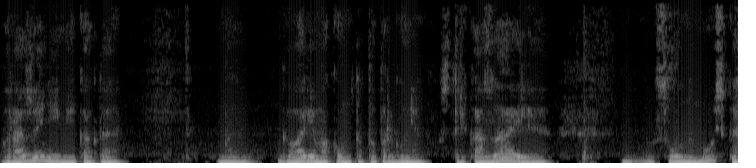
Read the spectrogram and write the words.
выражениями, когда мы говорим о ком-то попрыгуне стрекоза или слон и моська,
